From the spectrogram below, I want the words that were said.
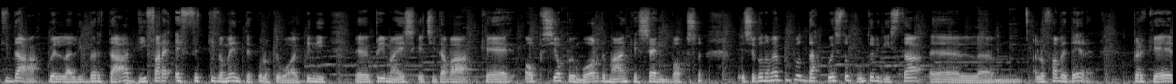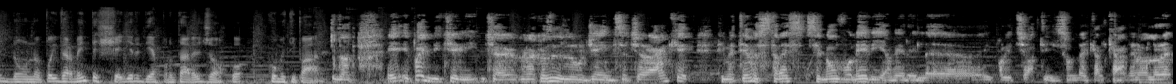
ti dà quella libertà di fare effettivamente quello che vuoi. Quindi, eh, prima Ace che citava che è sia open world ma anche sandbox, e secondo me, proprio da questo punto di vista eh, il- lo fa vedere perché non puoi veramente scegliere di affrontare il gioco come ti pare. Esatto. E, e poi dicevi, cioè, quella cosa dell'urgenza, c'era anche, ti metteva stress se non volevi avere il- i poliziotti sulle calcane, no? allora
